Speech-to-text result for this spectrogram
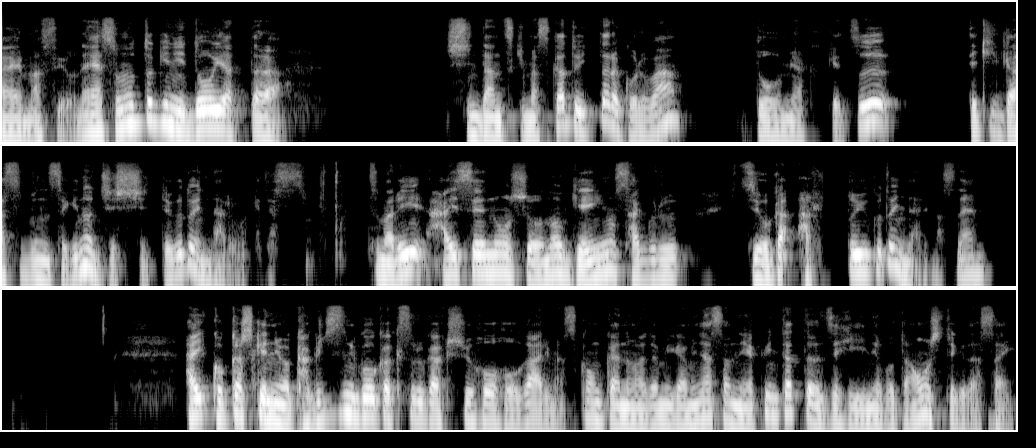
えますよね。その時にどうやったら診断つきますかといったら、これは動脈血液ガス分析の実施ということになるわけです。つまり、肺性脳症の原因を探る必要があるということになりますね。はい、国家試験には確実に合格する学習方法があります。今回の学びが皆さんの役に立ったら、ぜひいいねボタンを押してください。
